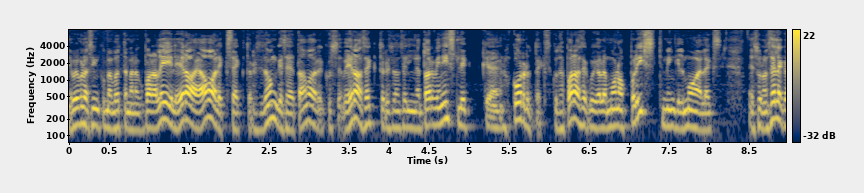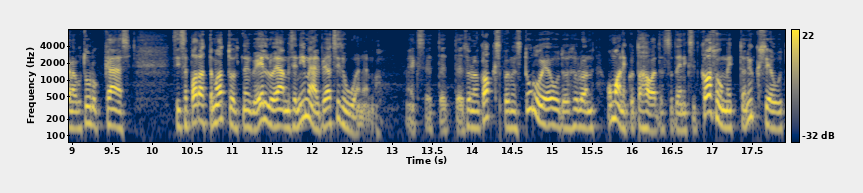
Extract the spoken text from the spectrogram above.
ja võib-olla siin, kui me võtame nagu paralleeli era- ja avalik sektor, siis ongi see, et avalikus või erasektoris on selline darvinistlik eh, noh, kord, eks, kui sa parasjagu ei ole monopolist mingil moel, eks, ja sul on sellega nagu turg käes, siis sa paratamatult nagu ellujäämise nimel pead siis uuenema eks, et, et sul on kaks põhimõtteliselt turujõudu, sul on, omanikud tahavad, et sa teeniksid kasumit, on üks jõud,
